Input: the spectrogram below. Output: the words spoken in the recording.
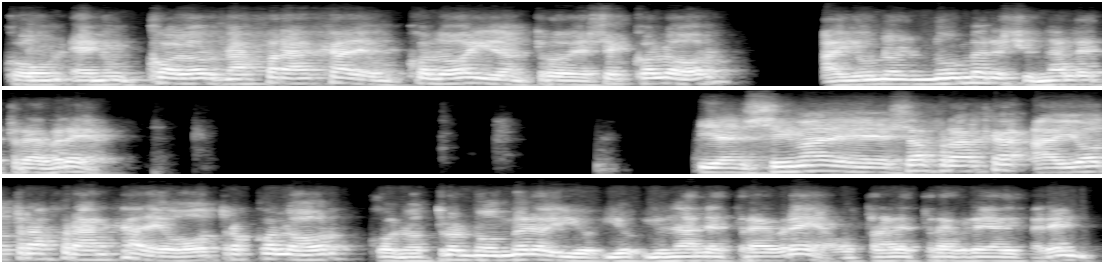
con, en un color, una franja de un color y dentro de ese color hay unos números y una letra hebrea. Y encima de esa franja hay otra franja de otro color con otro número y una letra hebrea, otra letra hebrea diferente.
